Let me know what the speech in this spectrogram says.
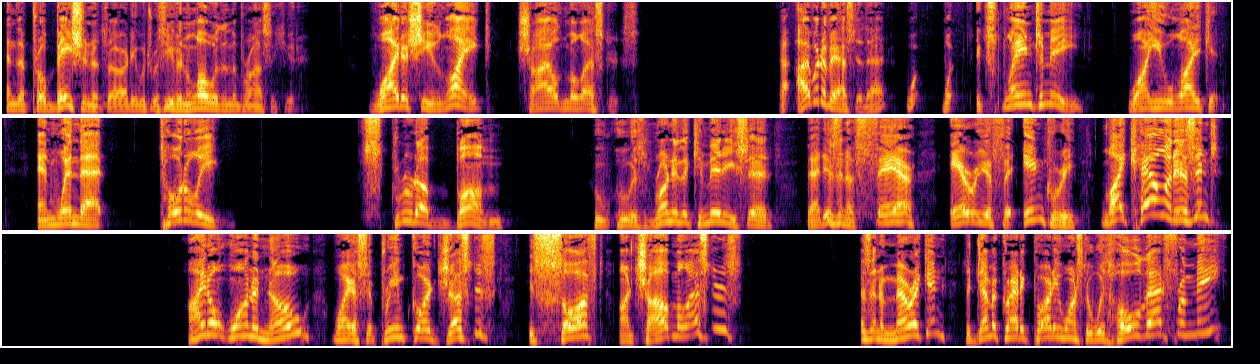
and the probation authority, which was even lower than the prosecutor. Why does she like child molesters? I would have asked her that. What, what, explain to me why you like it. And when that totally screwed up bum who, who is running the committee said that isn't a fair area for inquiry, like hell it isn't. I don't want to know why a Supreme Court justice is soft on child molesters. As an American, the Democratic Party wants to withhold that from me?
